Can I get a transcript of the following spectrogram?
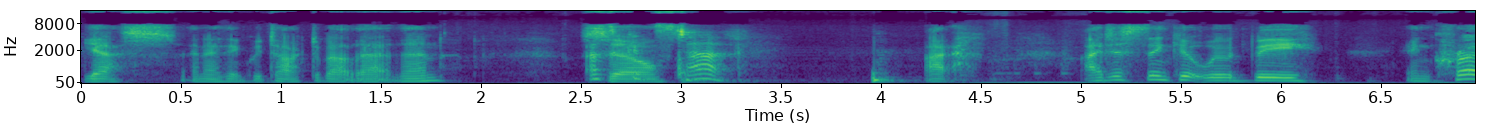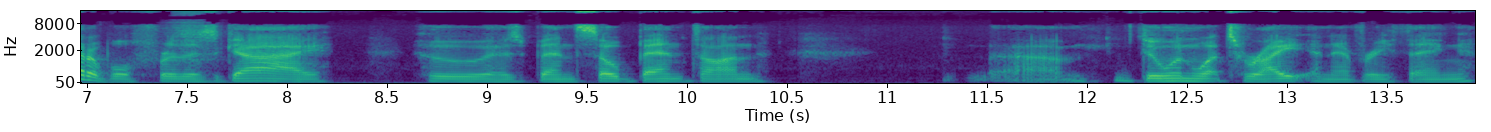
yes and i think we talked about that then That's so good stuff. I I just think it would be incredible for this guy who has been so bent on um, doing what's right and everything.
